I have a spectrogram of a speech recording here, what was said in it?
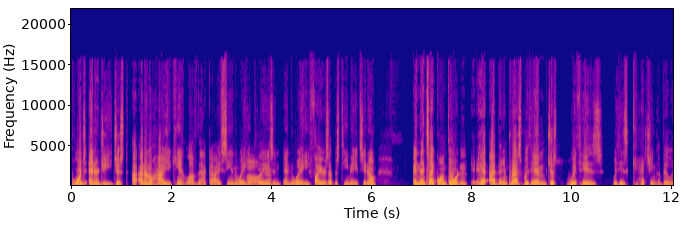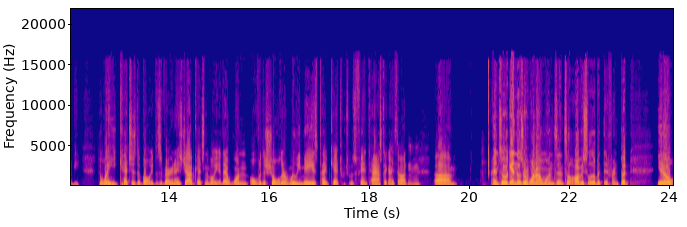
Bourne's energy, just, I, I, don't know how you can't love that guy, seeing the way he oh, plays yeah. and, and the way he fires up his teammates, you know? And then Tyquan Thornton, I've been impressed with him just with his with his catching ability, the way he catches the ball. He does a very nice job catching the ball. He had that one over the shoulder Willie Mays type catch, which was fantastic. I thought. Mm-hmm. Um, and so again, those are one on ones, and it's obviously a little bit different, but you know,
